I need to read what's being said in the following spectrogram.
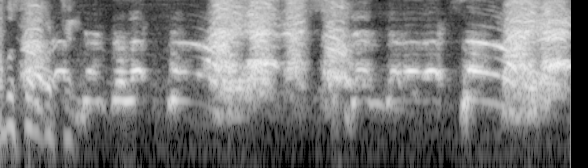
অবস্থান করছেন। Private!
